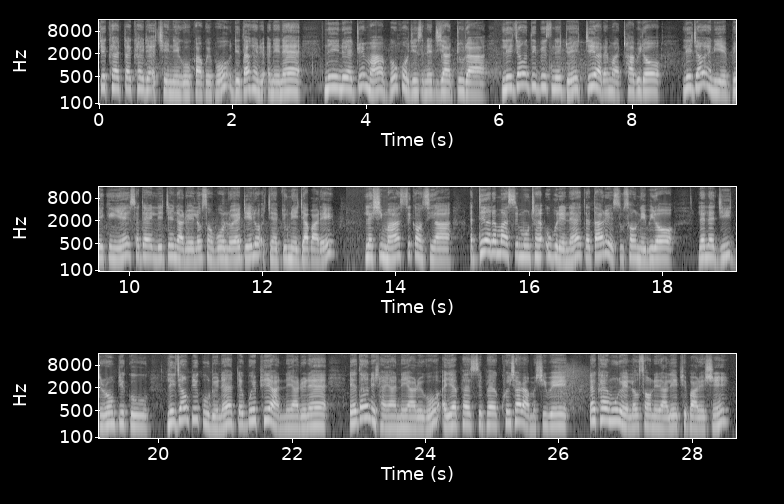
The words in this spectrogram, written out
ပြစ်ခတ်တိုက်ခိုက်တဲ့အခြေအနေကိုကာကွယ်ဖို့ဒေသခံတွေအနေနဲ့နေတွေအတွင်းမှာဘုံခိုချင်းစနစ်တရားတူတာလေကြောင်းအသီး business တွေကြေးရတိုင်းမှာထားပြီးတော့လေကြောင်းအန်ဒီရဲ့ဘေကင်ရဲ့စက်တိုက်လေ့ကျင့်တာတွေလှုပ်ဆောင်ဖို့လိုအပ်တယ်လို့အကြံပြုနေကြပါတယ်။ လက်ရှိမှာစစ်ကောင်စီဟာအတင်းအဓမ္မစစ်မှုထမ်းဥပဒေနဲ့တပ်သားတွေစုဆောင်းနေပြီးတော့လက်နက်ကြီးဒရုန်းပစ်ကူလေကြောင်းပစ်ကူတွေနဲ့တိုက်ပွဲဖြစ်ရနေရာတွေနဲ့အဲသားနေထိုင်ရနေရာတွေကိုအရက်ဖက်စစ်ဖက်ခွေးချတာမရှိဘဲတိုက်ခိုက်မှုတွေလှုံ့ဆော်နေတာလေးဖြစ်ပါတယ်ရှင်။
